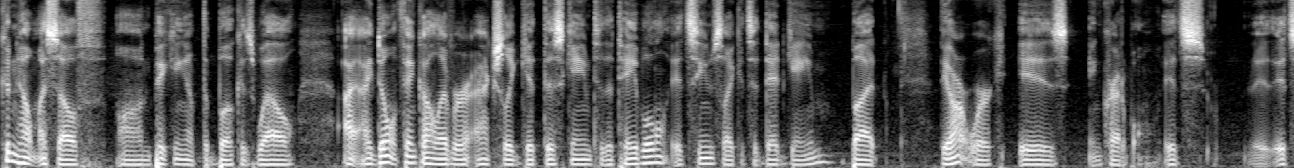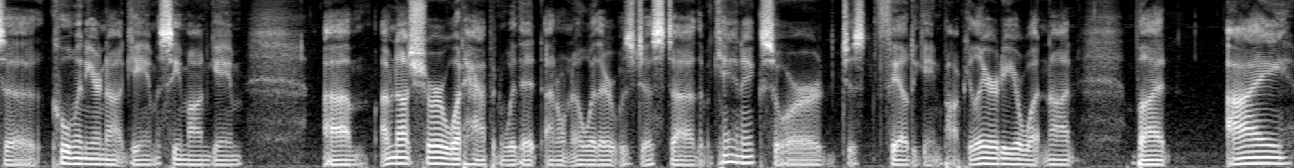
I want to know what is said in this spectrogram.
couldn't help myself on picking up the book as well. I, I don't think I'll ever actually get this game to the table. It seems like it's a dead game, but the artwork is incredible. It's it's a cool mini or not game, a CMON game. Um, I'm not sure what happened with it. I don't know whether it was just uh, the mechanics or just failed to gain popularity or whatnot. But I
